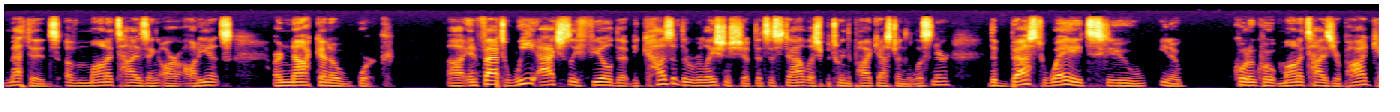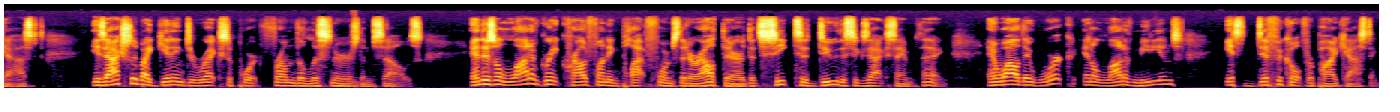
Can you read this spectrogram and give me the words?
methods of monetizing our audience are not going to work. Uh, in fact, we actually feel that because of the relationship that's established between the podcaster and the listener, the best way to, you know, quote unquote, monetize your podcast is actually by getting direct support from the listeners themselves. And there's a lot of great crowdfunding platforms that are out there that seek to do this exact same thing. And while they work in a lot of mediums, it's difficult for podcasting.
